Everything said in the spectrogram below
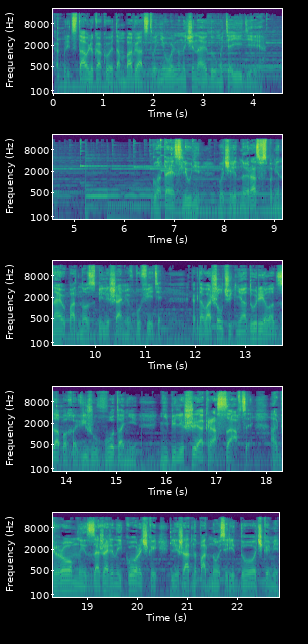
Как представлю, какое там богатство, невольно начинаю думать о еде. Глотая слюни, в очередной раз вспоминаю поднос с беляшами в буфете – когда вошел, чуть не одурел от запаха. Вижу, вот они. Не беляши, а красавцы. Огромные, с зажаренной корочкой, лежат на подносе рядочками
